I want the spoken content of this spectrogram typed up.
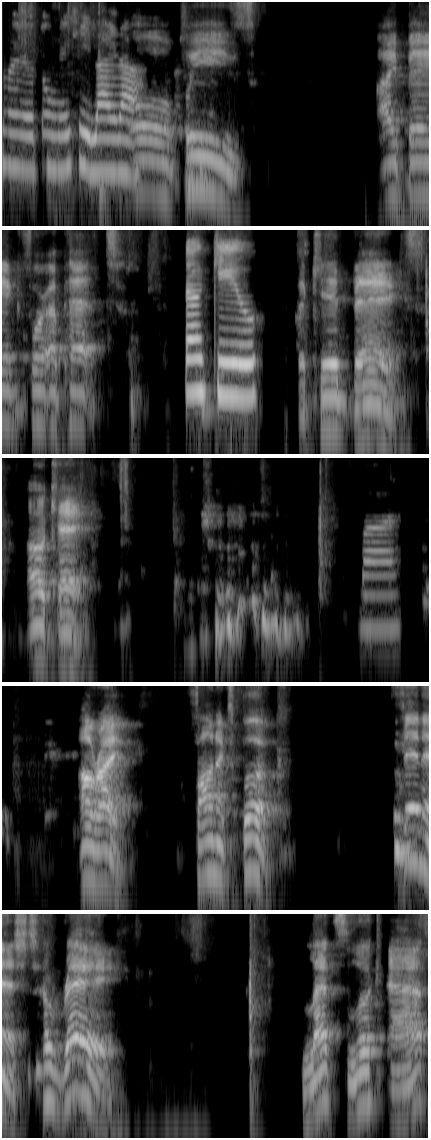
Oh, please. I beg for a pet. Thank you. The kid begs. Okay. Bye. All right. Phonics book. Finished. Hooray. Let's look at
